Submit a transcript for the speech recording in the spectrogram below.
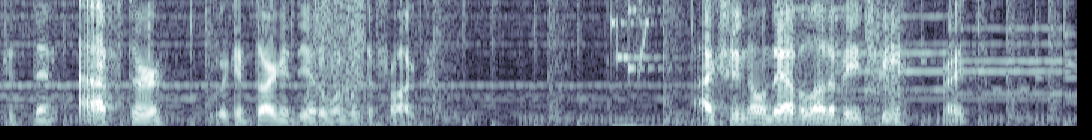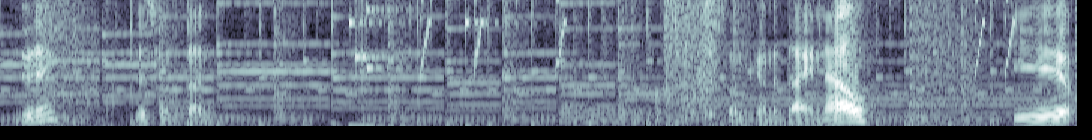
Because then after, we can target the other one with the frog. Actually, no, they have a lot of HP, right? Do they? This one's done. This one's gonna die now. Yep.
